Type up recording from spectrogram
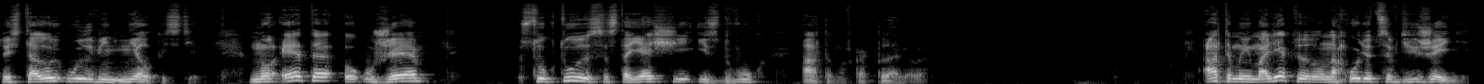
То есть второй уровень мелкости. Но это уже структуры, состоящие из двух атомов, как правило. Атомы и молекулы находятся в движении.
